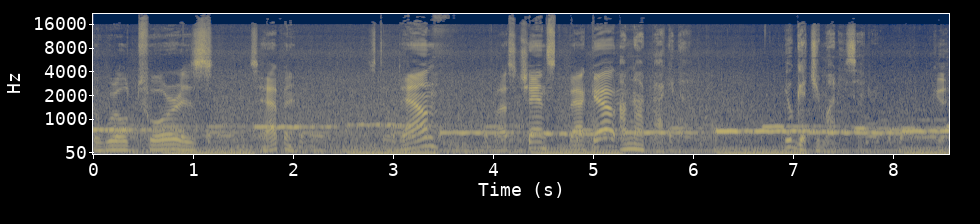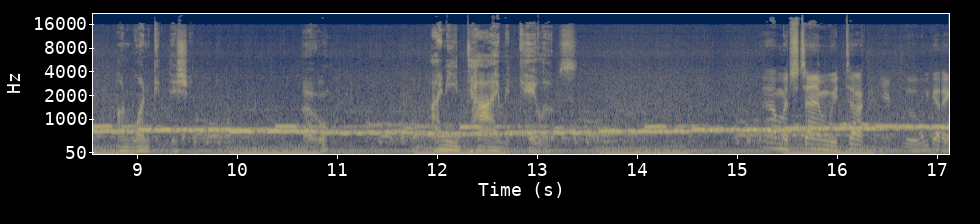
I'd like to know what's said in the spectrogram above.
The world tour is is happening. Still down. Last chance to back out. I'm not backing out. You'll get your money, Cedric. Good. On one condition. Oh, I need time at Kalos. how much time are we talking here, Blue? We gotta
